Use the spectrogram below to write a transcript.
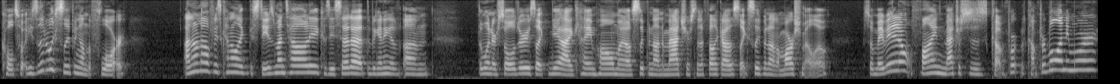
cold sweat. He's literally sleeping on the floor. I don't know if he's kind of like Steve's mentality because he said at the beginning of um, the Winter Soldier, he's like, yeah, I came home and I was sleeping on a mattress and I felt like I was like sleeping on a marshmallow. So maybe they don't find mattresses comfort- comfortable anymore,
